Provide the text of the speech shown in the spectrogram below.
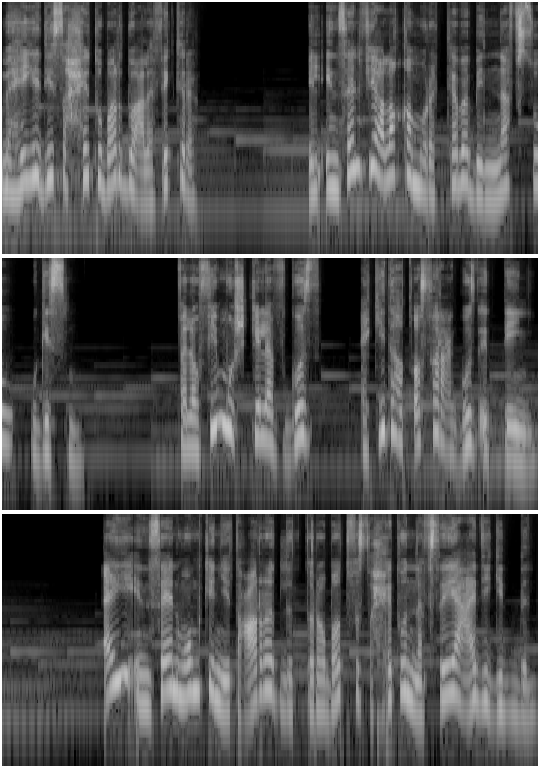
ما هي دي صحته برضو على فكرة. الإنسان فيه علاقة مركبة بين نفسه وجسمه. فلو في مشكلة في جزء أكيد هتأثر على الجزء التاني. أي إنسان ممكن يتعرض لاضطرابات في صحته النفسية عادي جدا.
